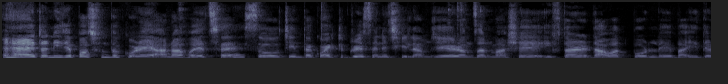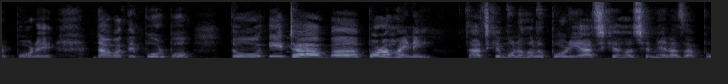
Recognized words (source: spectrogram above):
হ্যাঁ এটা নিজে পছন্দ করে আনা হয়েছে। সো চিন্তা, কয়েকটা ড্রেস এনেছিলাম যে রমজান মাসে ইফতারের দাওয়াত পড়লে বা ঈদের পরে দাওয়াতে পরবো। তো এটা পরা হয়নি। তো আজকে মনে হলো পড়ি, আজকে হচ্ছে মেহনাজ আপু,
